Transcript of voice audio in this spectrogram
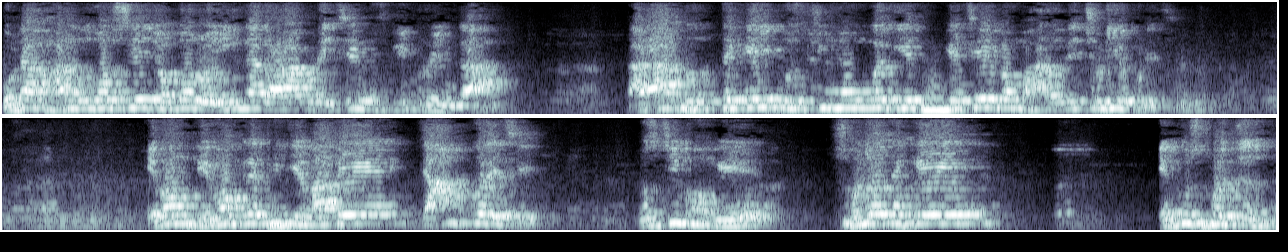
গোটা ভারতবর্ষে যত রোহিঙ্গা ধরা পড়েছে, মুসলিম রোহিঙ্গা তারা প্রত্যেকেই পশ্চিমবঙ্গ দিয়ে ঢুকেছে এবং ভারতে ছড়িয়ে পড়েছে। এবং ডেমোগ্রাফি যেভাবে জাম্প করেছে, পশ্চিমবঙ্গে ষোলো থেকে একুশ পর্যন্ত,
